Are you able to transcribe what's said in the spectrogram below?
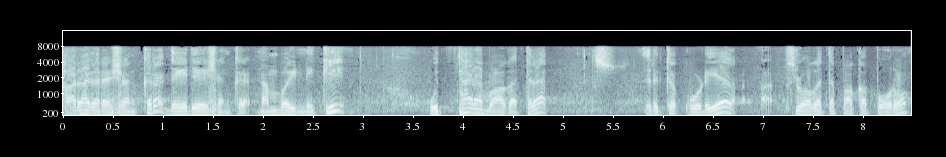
ஹரஹர சங்கர ஜெய ஜெயசங்கர நம்ம இன்னைக்கு உத்தர பாகத்தில் இருக்கக்கூடிய ஸ்லோகத்தை பார்க்க போகிறோம்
